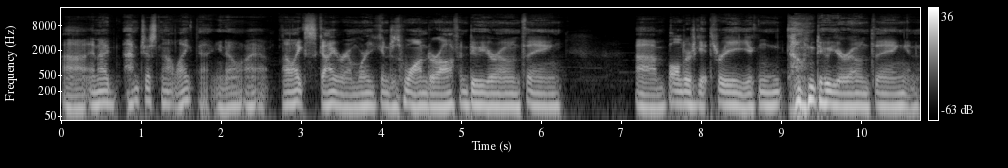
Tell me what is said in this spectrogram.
Uh, and I, I'm just not like that, you know. I, I like Skyrim where you can just wander off and do your own thing. Um, Baldur's Gate 3, you can go and do your own thing, and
